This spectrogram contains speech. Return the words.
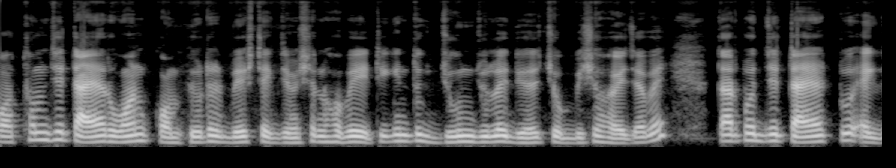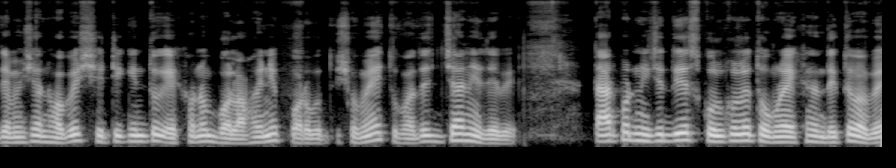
প্রথম যে tier one computer based examination হবে, এটি কিন্তু জুন, জুলাই দু হাজার হয়ে যাবে। তারপর যে টায়ার টু এক্সামিনেশন হবে, সেটি কিন্তু এখনও বলা হয়নি, পরবর্তী সময়ে তোমাদের জানিয়ে দেবে। তারপর নিচের দিয়ে স্কুল করলে তোমরা এখানে দেখতে পাবে,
